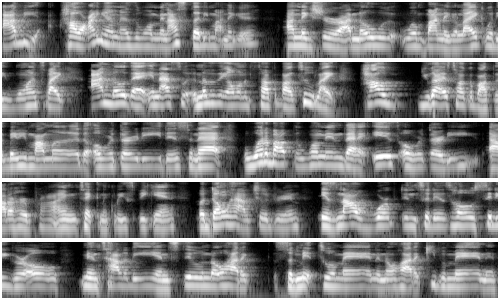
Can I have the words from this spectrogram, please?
I be how I am as a woman. I study my nigga. I make sure I know what, what my nigga like, what he wants. Like I know that, and that's what, another thing I wanted to talk about too. Like how you guys talk about the baby mama, the over thirty, this and that. But what about the woman that is over thirty, out of her prime, technically speaking, but don't have children, is now warped into this whole city girl mentality and still know how to submit to a man and know how to keep a man and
